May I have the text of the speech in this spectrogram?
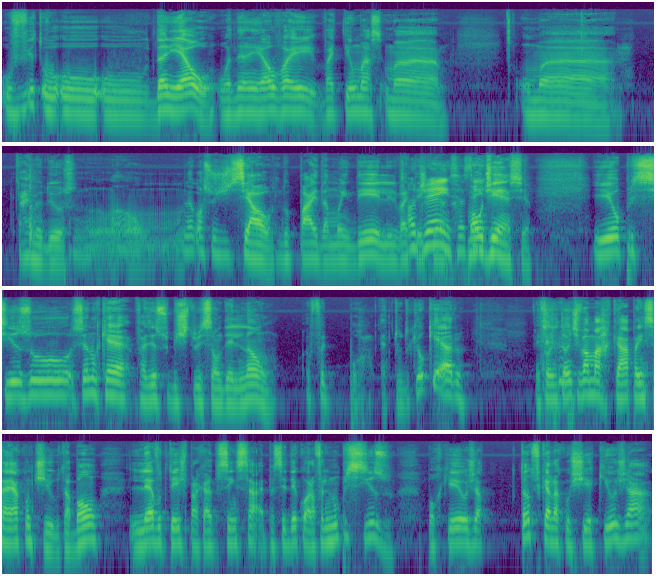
o, Vitor, o, o- Daniel, o Daniel vai, vai ter uma, uma, uma, ai meu Deus, um, um negócio judicial do pai, da mãe dele, ele vai Audiência, ter que, sim. uma audiência. E eu preciso, você não quer fazer substituição dele não? Eu falei, pô, é tudo que eu quero. Ele falou, então a gente vai marcar para ensaiar contigo, tá bom? Leva o texto para casa para você ensaiar, para você decorar. Eu falei, não preciso, porque eu já tanto ficar na coxinha aqui, eu já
